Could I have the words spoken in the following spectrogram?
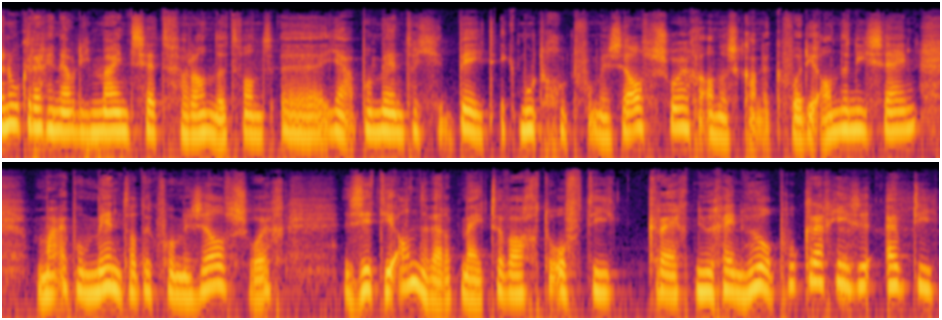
En hoe krijg je nou die mindset veranderd? Want uh, ja, op het moment dat je weet, ik moet goed voor mezelf zorgen, anders kan ik voor die ander niet zijn. Maar op het moment dat ik voor mezelf zorg, zit die ander wel op mij te wachten of die krijgt nu geen hulp. Hoe krijg je ze uit die.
